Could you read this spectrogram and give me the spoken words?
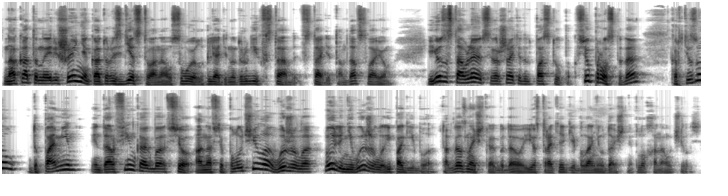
накатанное решение, которое с детства она усвоила, глядя на других в стаде, в стаде там, да, в своем, ее заставляют совершать этот поступок. Все просто, да? Кортизол, допамин, эндорфин, как бы, все, она все получила, выжила, ну или не выжила и погибла. Тогда, значит, как бы, да, ее стратегия была неудачной, плохо научилась.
